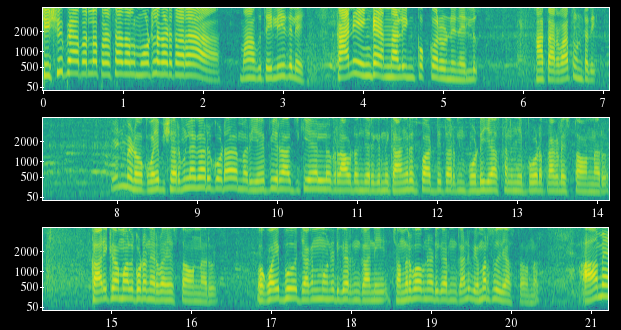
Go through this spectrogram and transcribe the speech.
టిష్యూ పేపర్లో ప్రసాదాలు మూటలు కడతారా? మాకు తెలియదులే. కానీ ఇంకా ఎన్నాళ్ళు? ఇంకొక రెండు నెలలు. ఆ తర్వాత ఉంటుంది. ఏంటి మేడం ఒకవైపు షర్మిల గారు కూడా మరి ఏపీ రాజకీయాల్లోకి రావడం జరిగింది. కాంగ్రెస్ పార్టీ తరఫున పోటీ చేస్తానని చెప్పి కూడా ప్రకటిస్తూ ఉన్నారు. కార్యక్రమాలు కూడా నిర్వహిస్తూ ఉన్నారు. ఒకవైపు జగన్మోహన్ రెడ్డి గారిని కానీ చంద్రబాబు నాయుడు గారిని కానీ విమర్శలు చేస్తూ ఉన్నారు. ఆమె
